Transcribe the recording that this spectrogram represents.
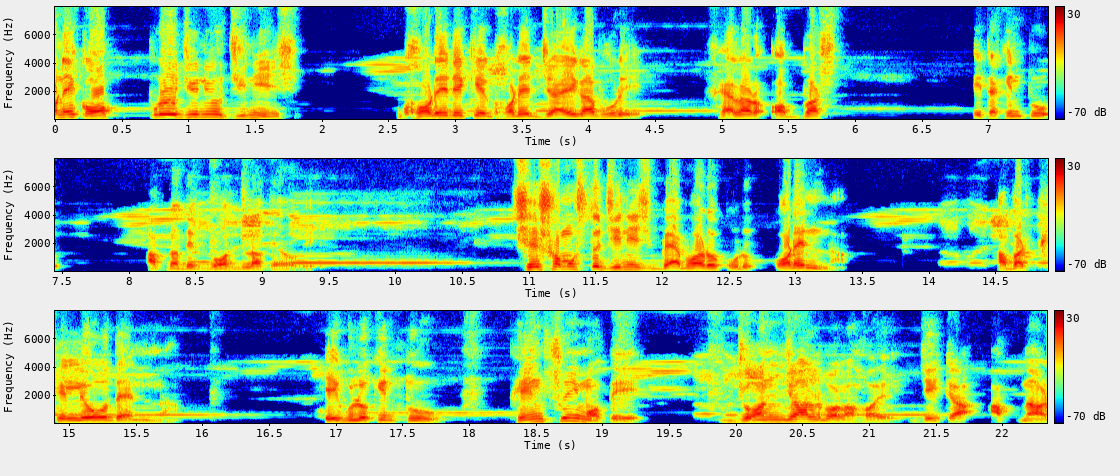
অনেক অপ্রয়োজনীয় জিনিস ঘরে রেখে ঘরের জায়গা ভরে ফেলার অভ্যাস, এটা কিন্তু আপনাদের বদলাতে হবে। সে সমস্ত জিনিস ব্যবহারও করেন না, আবার ফেলেও দেন না। এগুলো কিন্তু ফেংসুই মতে জঞ্জাল বলা হয়, যেটা আপনার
